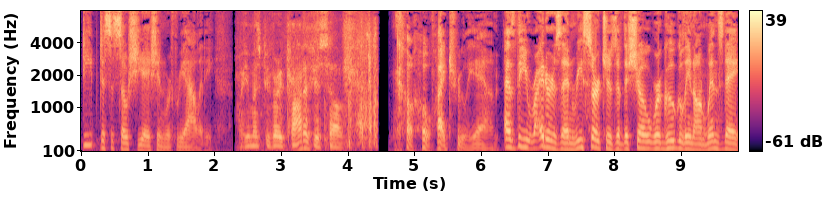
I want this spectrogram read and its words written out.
deep disassociation with reality. Well, you must be very proud of yourself. Oh, I truly am. As the writers and researchers of the show were Googling on Wednesday,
